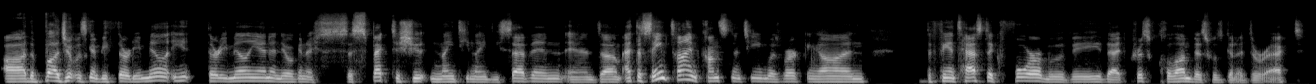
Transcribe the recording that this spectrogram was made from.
Uh, the budget was going to be 30 million, 30 million, and they were going to suspect to shoot in 1997. And um, at the same time, Constantine was working on the Fantastic Four movie that Chris Columbus was going to direct,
